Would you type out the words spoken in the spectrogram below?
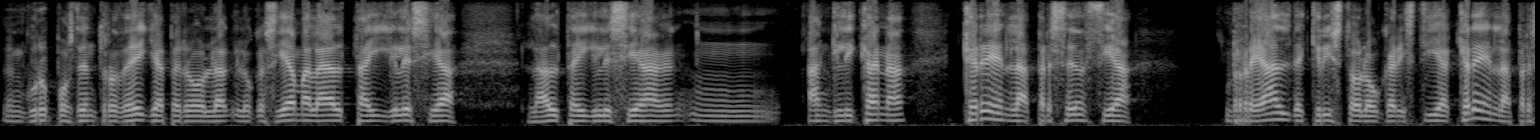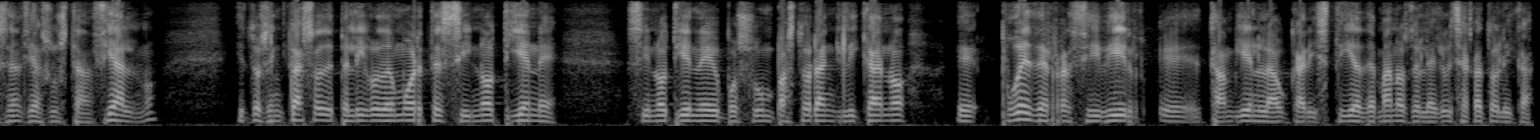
grupos dentro de ella, pero lo que se llama la alta iglesia, la alta iglesia mm, anglicana, cree en la presencia real de Cristo en la Eucaristía, cree en la presencia sustancial, ¿no? Entonces en caso de peligro de muerte, si no tiene si no tiene pues, un pastor anglicano, eh, puede recibir eh, también la Eucaristía de manos de la Iglesia Católica.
